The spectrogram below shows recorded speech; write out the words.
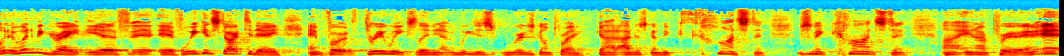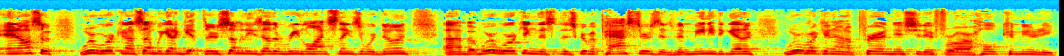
Wouldn't it be great if if we could start today and for three weeks leading up, we just we're just going to pray. God, I'm just going to be constant. I'm just going to be constant uh, in our prayer. And, and, and, also, we're working on something. We got to get through some of these other relaunch things that we're doing. Um, but we're working this this group of pastors that's been meeting together. We're working on a prayer initiative for our whole community,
